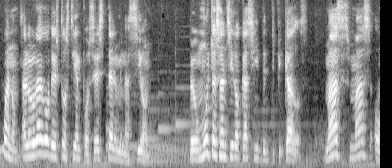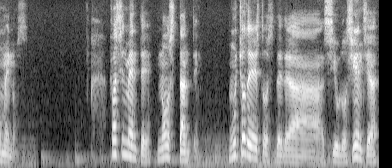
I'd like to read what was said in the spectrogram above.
Bueno, a lo largo de estos tiempos es terminación, pero muchos han sido casi identificados, más, más o menos. Fácilmente, no obstante, mucho de estos de la pseudociencia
